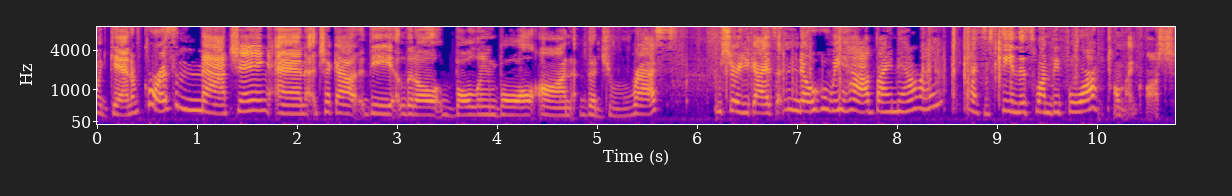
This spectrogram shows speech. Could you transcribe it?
Again, of course, matching. And check out the little bowling ball on the dress. I'm sure you guys know who we have by now, right? You guys have seen this one before. Oh my gosh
